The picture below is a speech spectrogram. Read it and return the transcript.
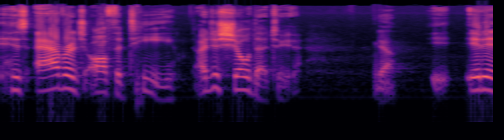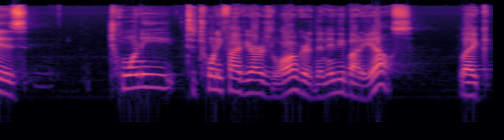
his average off the tee. I just showed that to you. Yeah. It is twenty to twenty five yards longer than anybody else. Like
